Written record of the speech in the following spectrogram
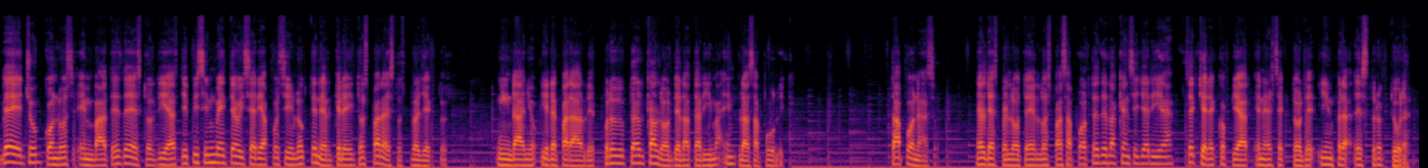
De hecho, con los embates de estos días difícilmente hoy sería posible obtener créditos para estos proyectos. Un daño irreparable producto del calor de la tarima en plaza pública. Taponazo. El despelote de los pasaportes de la Cancillería se quiere copiar en el sector de infraestructura.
